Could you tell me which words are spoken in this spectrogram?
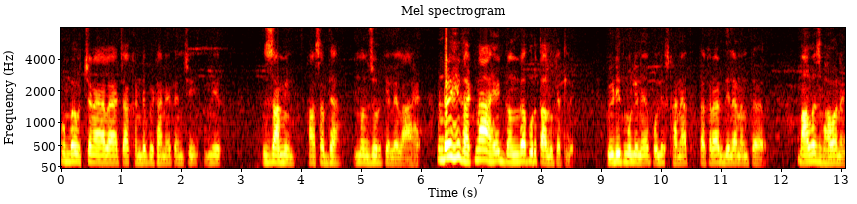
मुंबई उच्च न्यायालयाच्या खंडपीठाने त्यांची नि जामीन हा सध्या मंजूर केलेला आहे. मंडळी ही घटना आहे गंगापूर तालुक्यातले. पीडित मुलीने पोलीस ठाण्यात तक्रार दिल्यानंतर मावस भावाने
